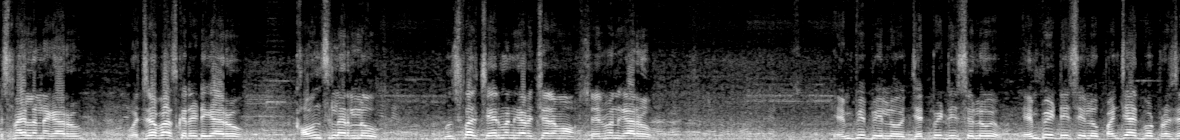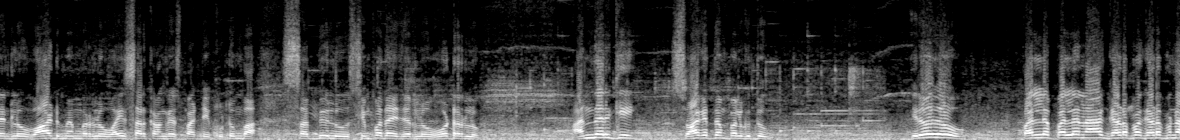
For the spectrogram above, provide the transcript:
ఇస్మాయిల్ అన్న గారు వజ్రభాస్కర్ రెడ్డి గారు కౌన్సిలర్లు మున్సిపల్ చైర్మన్ గారు వచ్చారేమో. చైర్మన్ గారు ఎంపీపీలు జెడ్పీటీసీలు ఎంపీటీసీలు పంచాయత్ బోర్డు ప్రెసిడెంట్లు వార్డు మెంబర్లు వైఎస్ఆర్ కాంగ్రెస్ పార్టీ కుటుంబ సభ్యులు సింపదైజర్లు ఓటర్లు అందరికీ స్వాగతం పలుకుతూ ఈరోజు పల్లె పల్లెన గడప గడపన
